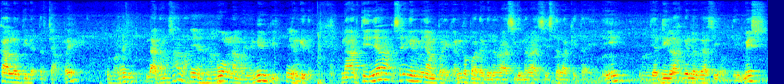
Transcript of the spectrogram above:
Kalau tidak tercapai, coba lagi tidak ada masalah. Iya. Buang namanya mimpi, Iya. kan gitu. Nah artinya saya ingin menyampaikan kepada generasi-generasi setelah kita ini, Hmm. jadilah generasi optimis.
